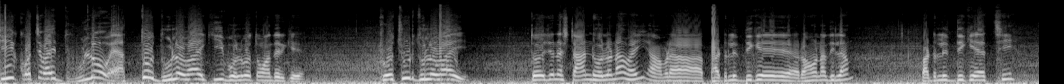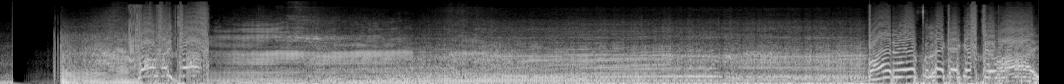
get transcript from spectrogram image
কি করছে ভাই? ধুলো? এত ধুলো ভাই, কি বলব তোমাদেরকে? প্রচুর ধুলো ভাই। তো ওই জন্য স্ট্যান্ড হলো না ভাই, আমরা পাটুলির দিকে রওনা দিলাম। পাটুলির দিকে যাচ্ছি চল ভাই, চল! বাইরে লেগে গেছে ভাই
